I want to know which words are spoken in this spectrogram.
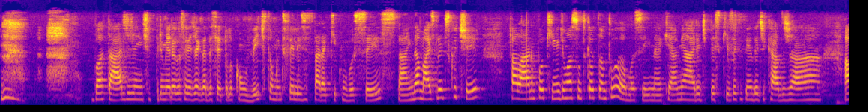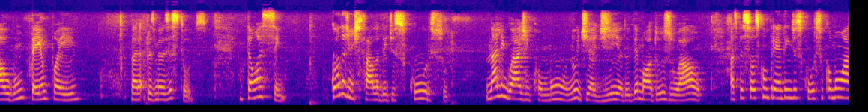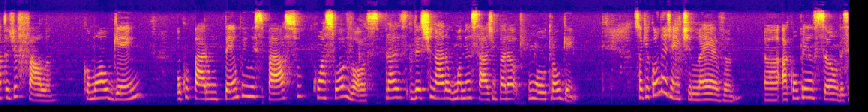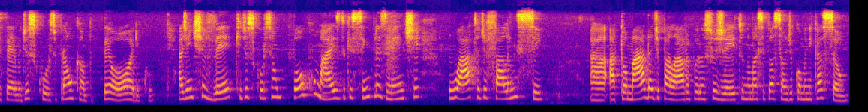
Boa tarde, gente. Primeiro eu gostaria de agradecer pelo convite. Estou muito feliz de estar aqui com vocês, tá? Ainda mais para discutir falar um pouquinho de um assunto que eu tanto amo, assim, né? Que é a minha área de pesquisa que tenho dedicado já há algum tempo aí para, para os meus estudos. Então, assim, quando a gente fala de discurso, na linguagem comum, no dia a dia, do de modo usual, as pessoas compreendem discurso como um ato de fala, como alguém ocupar um tempo e um espaço com a sua voz para destinar alguma mensagem para um outro alguém. Só que quando a gente leva uh, a compreensão desse termo discurso para um campo teórico, a gente vê que discurso é um pouco mais do que simplesmente o ato de fala em si, a, a tomada de palavra por um sujeito numa situação de comunicação.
